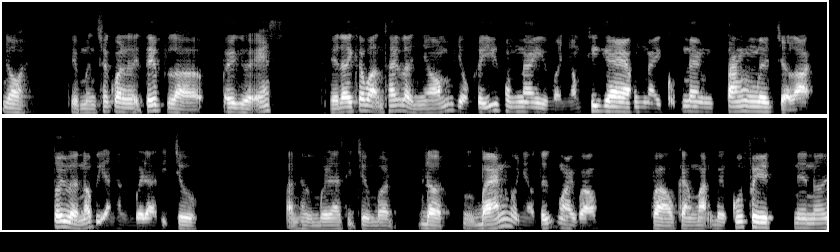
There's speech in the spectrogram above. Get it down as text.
Rồi thì mình sẽ quay lại tiếp là PGS thì ở đây các bạn thấy là nhóm dầu khí hôm nay và nhóm khí ga hôm nay cũng đang tăng lên trở lại. Tuy là nó bị ảnh hưởng bởi đà thị trường ảnh hưởng bởi đà thị trường mà đợt bán của nhà đầu tư ngoài vào vào càng mạnh về cuối phiên nên nó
